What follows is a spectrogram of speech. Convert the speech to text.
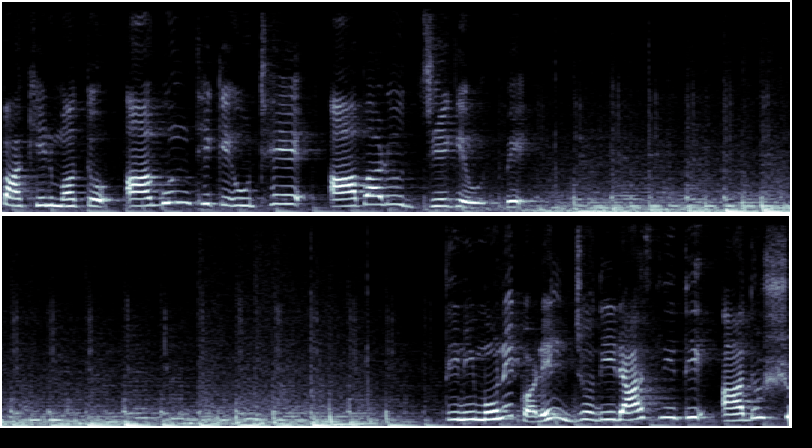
পাখির মতো আগুন থেকে উঠে আবারও জেগে উঠবে? তিনি মনে করেন, যদি রাজনীতি আদর্শ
